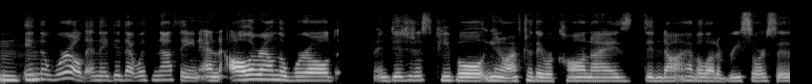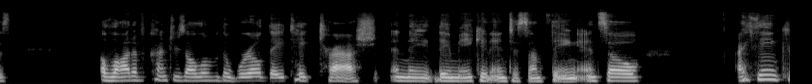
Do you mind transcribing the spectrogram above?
mm-hmm. in the world and they did that with nothing. And all around the world indigenous people you know after they were colonized did not have a lot of resources. A lot of countries all over the world they take trash and they they make it into something. And so i think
